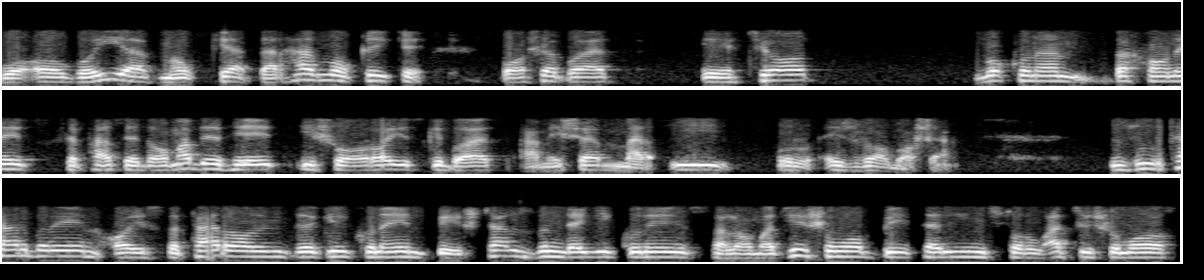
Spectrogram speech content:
و آگاهی از موقعیت. در هر موقعی که باشه باید احتیاط بکنن بخوانید سپس ادامه بدهید. این شعارهایی است که باید همیشه مرئی اجرا باشند زودتر برین آیسته تر زندگی کنین بیشتر زندگی کنین. سلامتی شما بهترین سرعت شماست.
